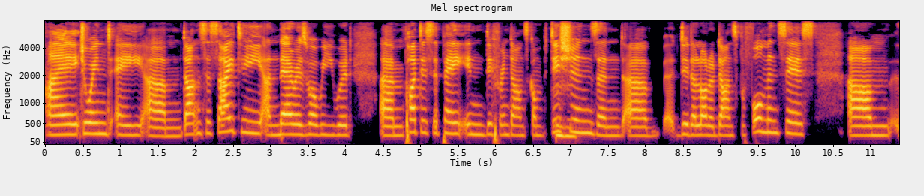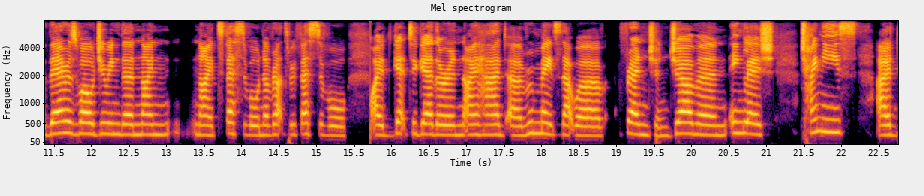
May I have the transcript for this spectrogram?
I joined a um, dance society, and there as well we would um, participate in different dance mm-hmm. competitions mm-hmm. and uh, did a lot of dance performances um, there as well during the nine nights festival, Navratri festival, I'd get together and I had uh, roommates that were French and German, English, Chinese. I'd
